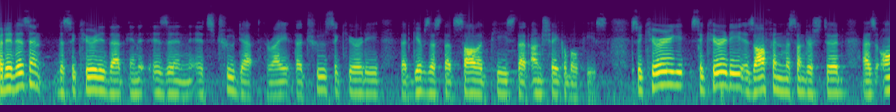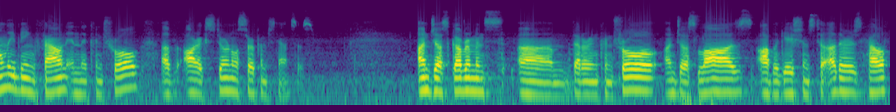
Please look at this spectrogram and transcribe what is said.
But it isn't the security that in, is in its true depth, right? That true security that gives us that solid peace, that unshakable peace. Security, security is often misunderstood as only being found in the control of our external circumstances. unjust governments um, that are in control, unjust laws, obligations to others, health,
